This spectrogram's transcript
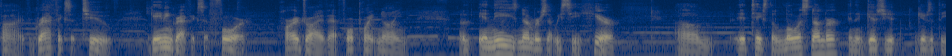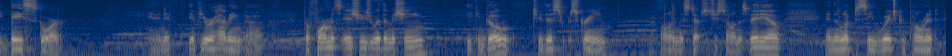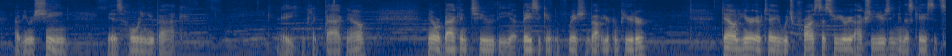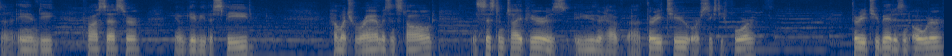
graphics at 2, gaming graphics at 4, hard drive at 4.9. In these numbers that we see here, um, it takes the lowest number and it gives you gives it the base score. And if if you're having uh, performance issues with the machine, you can go to this screen by following the steps that you saw in this video, and then look to see which component of your machine is holding you back. Okay, you can click back now. Now we're back into the uh, basic information about your computer. Down here it'll tell you which processor you're actually using. In this case it's an AMD processor. It'll give you the speed, how much RAM is installed. The system type here is you either have uh, 32 or 64. 32 bit is an older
